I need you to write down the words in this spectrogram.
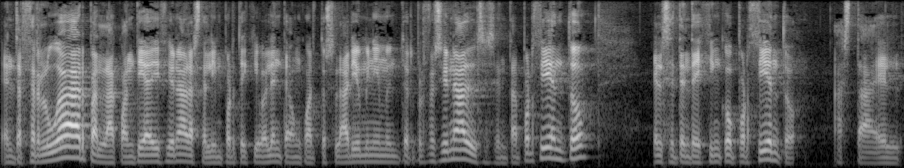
En tercer lugar, para la cuantía adicional hasta el importe equivalente a un cuarto salario mínimo interprofesional, el 60%, el 75% hasta el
